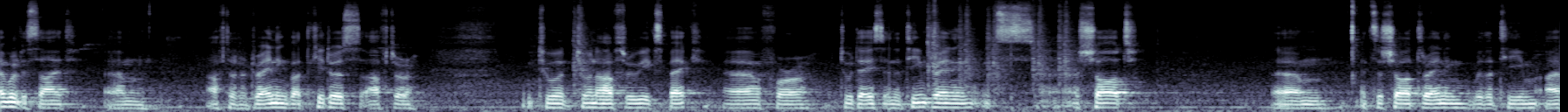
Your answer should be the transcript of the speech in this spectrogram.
I will decide um, after the training, but Kitto is after two, two and a half, three weeks back uh, for two days in the team training. It's a short, um, it's a short training with the team. I,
